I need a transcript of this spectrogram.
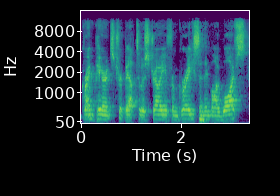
grandparents' trip out to Australia from Greece, and then my wife's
